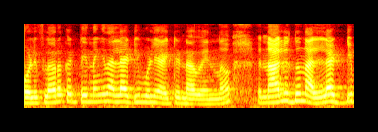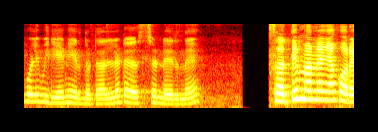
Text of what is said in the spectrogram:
കോളിഫ്ലവർ ഒക്കെ ഇട്ടിരുന്നെങ്കിൽ നല്ല അടിപൊളി ആയിട്ടുണ്ടാവുമായിരുന്നു എന്നാലും ഇത് നല്ല അടിപൊളി ബിരിയാണി ആയിരുന്നു കേട്ടോ നല്ല ടേസ്റ്റ് ഉണ്ടായിരുന്നേ. സത്യം പറഞ്ഞാൽ ഞാൻ കുറേ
